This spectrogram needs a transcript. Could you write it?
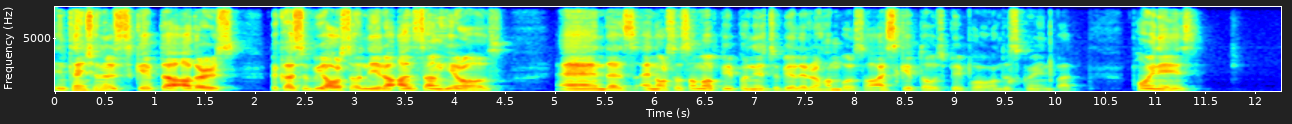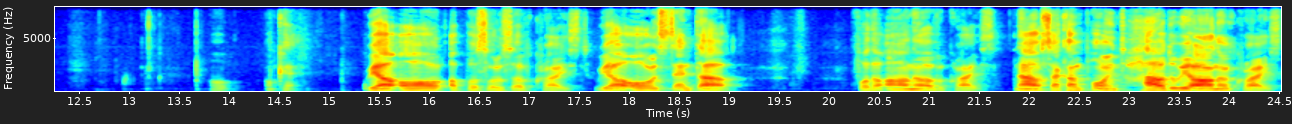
intentionally skipped the others because we also need unsung heroes and and also some of people need to be a little humble so i skip those people on the screen but point is oh okay. We are all apostles of christ. We are all sent out for the honor of christ. Now second point how do we honor christ?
